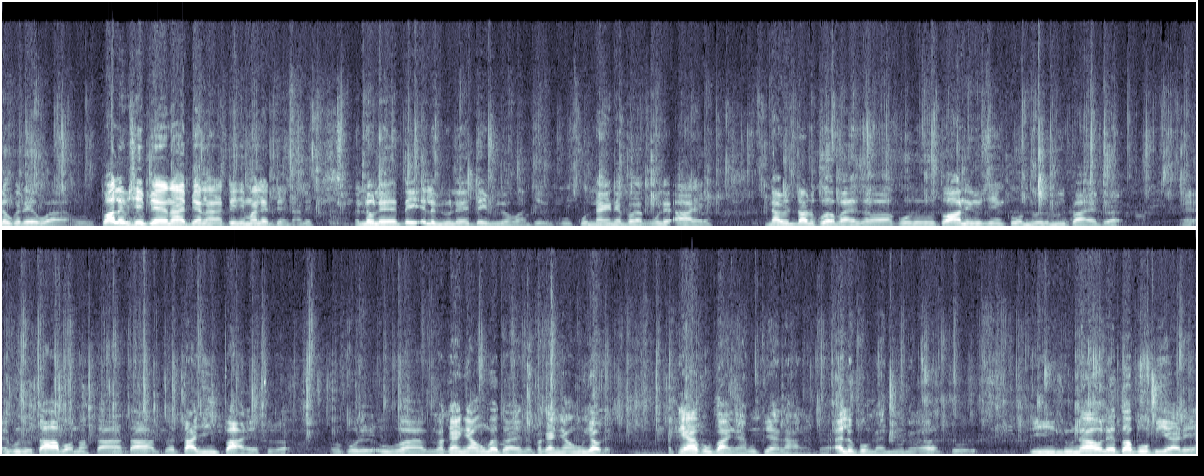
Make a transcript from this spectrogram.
လုတ်ကလေးဟိုဟိုသွားလို့မရှိရင်ပြန်လာပြန်လာတင်ချင်မှလည်းတင်တာလေလုတ်လေတိတ်အဲ့လိုမျိုးလည်းတိတ်ပြီးတော့ဟိုဒီကိုကိုနိုင်တဲ့ဘက်ကကိုလည်းအားတယ်နောက်နောက်တစ်ခုကဘာလဲဆိုတော့ကိုသွားနေလို့ရှိရင်ကို့အမျိုးသမီးပါတဲ့အတွက်အဲအခုဆိုတားပေါ့နော်တားတားတားကြီးပါတယ်ဆိုတော့ဟိုကိုလေဥပမာဗကန်ညောင်ဦးပဲသွားရဆိုဗကန်ညောင်ဦးရောက်တယ် အဖေဖူးပါညာဖူးပြန်လာတယ်အဲ့လိုပုံစံမျိုးနဲ့ဟိုဒီလူနာကိုလည်းသွားပို့ပေးရတယ်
